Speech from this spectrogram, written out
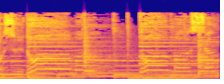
我是多么多么想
